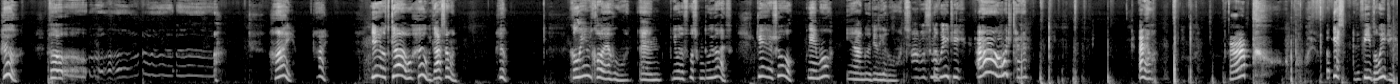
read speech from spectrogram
Phew. Oh. Hi. Hi. Yeah, let's go. Who? We got someone. Who? Gleam call everyone, and you were the first one to revive. Yeah, sure. Okay, more? Yeah, I'm gonna do the other ones. Uh, oh, let's go. Luigi. Oh, Luigi time. Hello. Oh, yes, I defeated Luigi.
